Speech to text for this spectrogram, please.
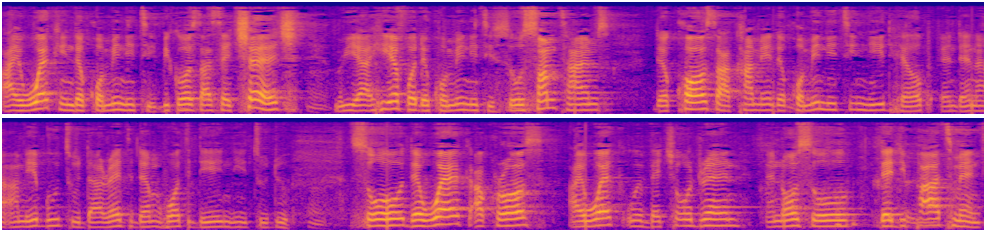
I work in the community because as a church, we are here for the community. So sometimes the calls are coming, the community need help, and then I'm able to direct them what they need to do. So the work across, I work with the children and also the department.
